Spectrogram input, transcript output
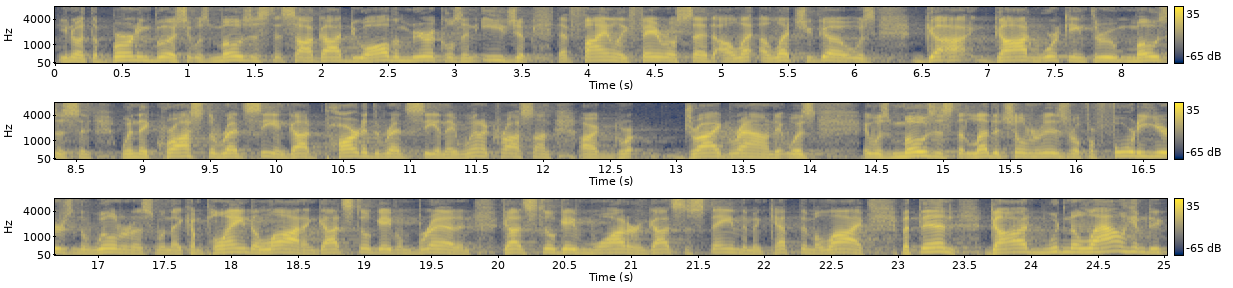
you know, at the burning bush. It was Moses that saw God do all the miracles in Egypt that finally Pharaoh said, I'll let, I'll let you go. It was God, God working through Moses. And when they crossed the Red Sea and God parted the Red Sea and they went across on uh, our dry ground. It was, it was Moses that led the children of Israel for 40 years in the wilderness when they complained a lot, and God still gave them bread, and God still gave them water, and God sustained them and kept them alive. But then God wouldn't allow him to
